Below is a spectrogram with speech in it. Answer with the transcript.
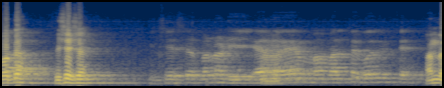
ಪಕ್ಕ ವಿಶೇಷ? ಅಂದ?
